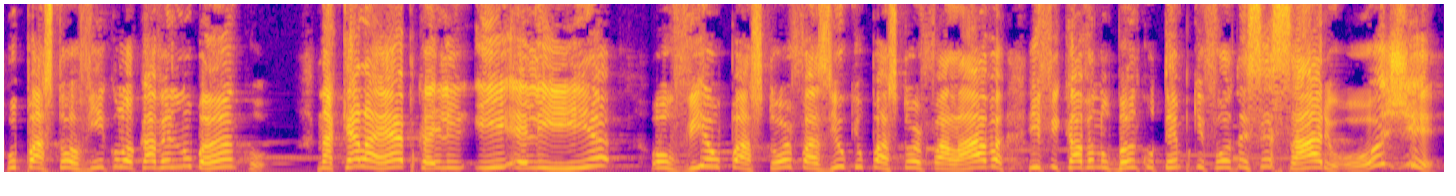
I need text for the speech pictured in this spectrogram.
o pastor vinha e colocava ele no banco. Naquela época, ele, ele ia, ouvia o pastor, fazia o que o pastor falava e ficava no banco o tempo que for necessário. Hoje.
